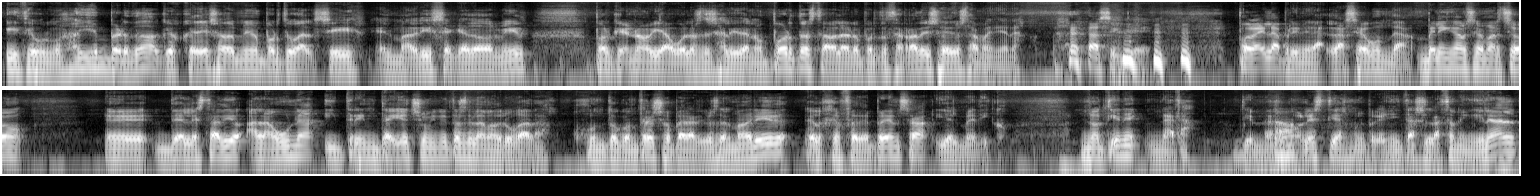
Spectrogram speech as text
Y dice Burgos, ay, es verdad que os quedéis a dormir en Portugal. Sí, el Madrid se quedó a dormir porque no había vuelos de salida en Oporto, estaba el aeropuerto cerrado y se ha ido esta mañana. Así que, por ahí la primera. La segunda, Bellingham se marchó eh, del estadio a la 1 y 38 minutos de la madrugada, junto con tres operarios del Madrid, el jefe de prensa y el médico. No tiene nada. Tiene unas molestias muy pequeñitas en la zona inguinal.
